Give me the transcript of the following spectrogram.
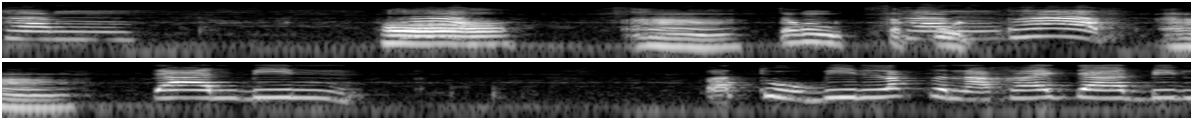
พัง พอ ภาพ อ่า ต้องสะพักงดภาพ อ่า จานบิน วัตถุบินลักษณะคล้ายจานบิน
